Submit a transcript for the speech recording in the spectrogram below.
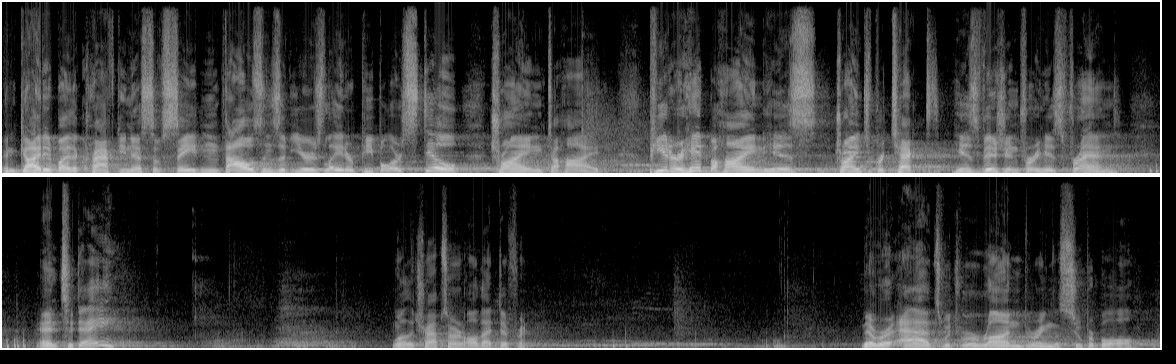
And guided by the craftiness of Satan, thousands of years later, people are still trying to hide. Peter hid behind his, trying to protect his vision for his friend. And today, well, the traps aren't all that different. There were ads which were run during the Super Bowl,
